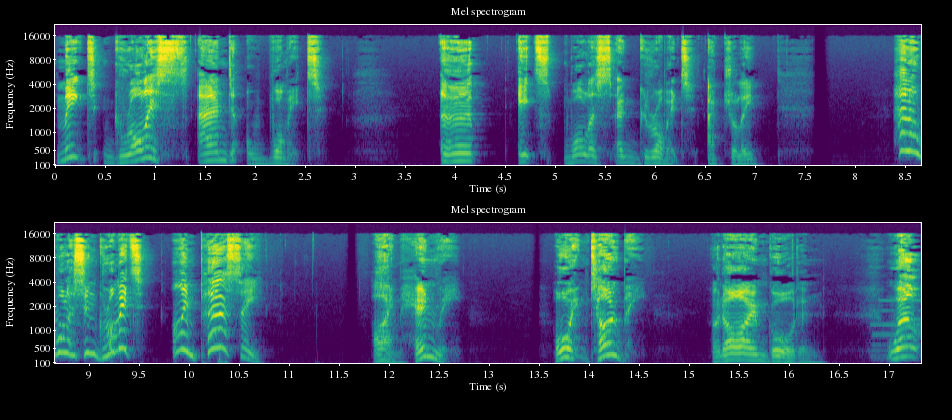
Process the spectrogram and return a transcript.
Meet Grollis and Womit. Uh, it's Wallace and Gromit, actually. Hello, Wallace and Gromit. I'm Percy. I'm Henry. I'm Toby. And I'm Gordon. Well,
